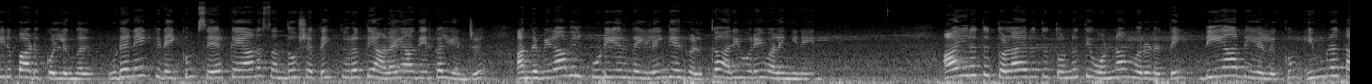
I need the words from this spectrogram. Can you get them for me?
ஈடுபாடு கொள்ளுங்கள். உடனே கிடைக்கும் செயற்கையான சந்தோஷத்தை துரத்தி அலையாதீர்கள் என்று அந்த விழாவில் கூடியிருந்த இளைஞர்களுக்கு அறிவுரை வழங்கினேன். ஆயிரத்து தொள்ளாயிரத்து தொண்ணூற்றி ஒன்றாம் வருடத்தை டிஆர்டிஎல்லுக்கும் இம்ரத்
